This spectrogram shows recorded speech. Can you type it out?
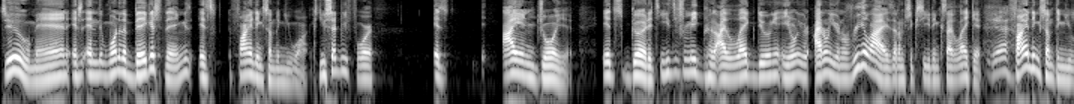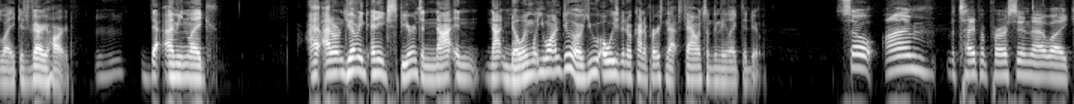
do, man? It's and one of the biggest things is finding something you want. Cuz you said before it's I enjoy it. It's good. It's easy for me because I like doing it. You don't even I don't even realize that I'm succeeding cuz I like it. yeah. Finding something you like is very hard. Mm-hmm. That I mean like I, I don't do you have any, any experience in not in not knowing what you want to do or have you always been a kind of person that found something they like to do? So I'm the type of person that like,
